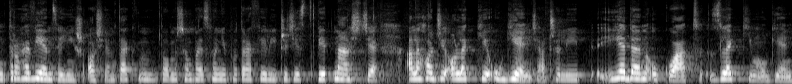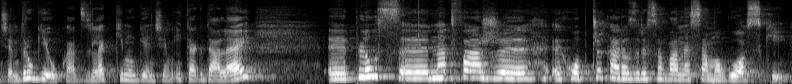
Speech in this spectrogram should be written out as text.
y, trochę więcej niż 8, tak? Pomyślą Państwo, nie potrafię liczyć, jest 15, ale chodzi o lekkie ugięcia, czyli jeden układ z lekkim ugięciem, drugi układ z lekkim ugięciem i tak dalej. Y, Plus y, na twarzy chłopczyka rozrysowane samogłoski.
